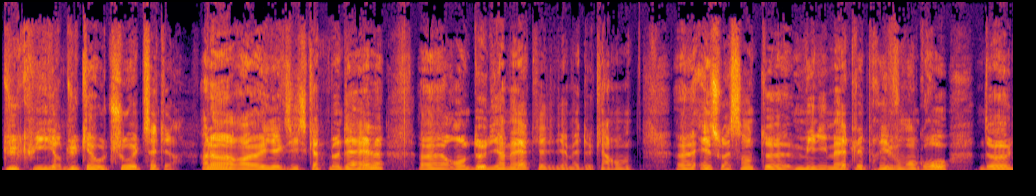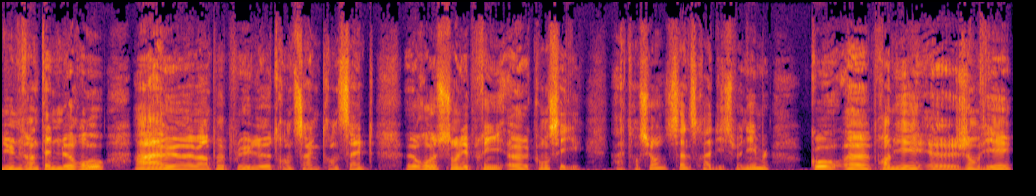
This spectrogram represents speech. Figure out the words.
du cuir, du caoutchouc, etc. Alors, euh, il existe quatre modèles euh, en deux diamètres. Il y a des diamètres de 40 euh, et 60 mm. Les prix vont en gros de d'une vingtaine d'euros à un peu plus de 35-37 euros sont les prix conseillés. Attention, ça ne sera disponible qu'au euh, 1er euh, janvier.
